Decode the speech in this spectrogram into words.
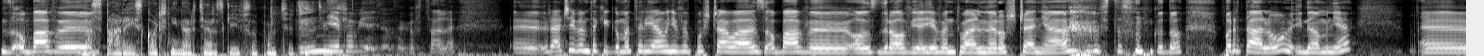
z obawy... Na starej skoczni narciarskiej w Sopocie. Czy. Nie powiedział tego wcale. E, Raczej bym takiego materiału nie wypuszczała z obawy o zdrowie i ewentualne roszczenia w stosunku do portalu i do mnie. E,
